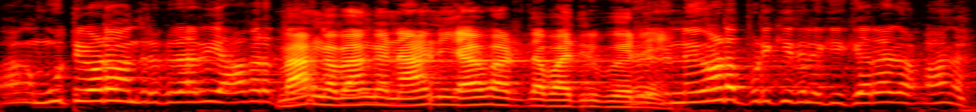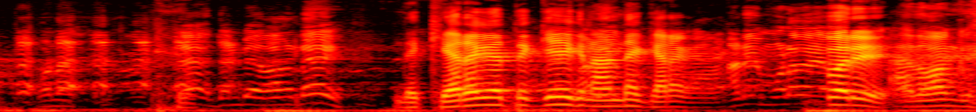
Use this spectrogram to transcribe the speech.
வாங்க மூட்டையோட வந்திருக்கிறாரு வியாபாரம் வாங்க வாங்க நானும் வியாபாரத்தை பார்த்துட்டு போயிடுறேன். என்னையோட பிடிக்குது இன்னைக்கு கிரகம் வாங்க. இந்த கிரகத்துக்கே நான் தான் கிரகம். பாரு. அதை வாங்கு.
